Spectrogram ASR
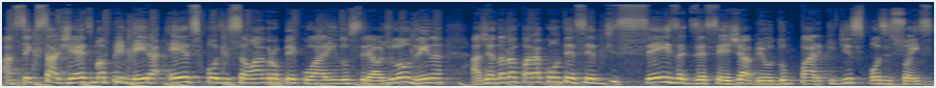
A 61ª Exposição Agropecuária e Industrial de Londrina, agendada para acontecer de 6 a 16 de abril do Parque de Exposições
